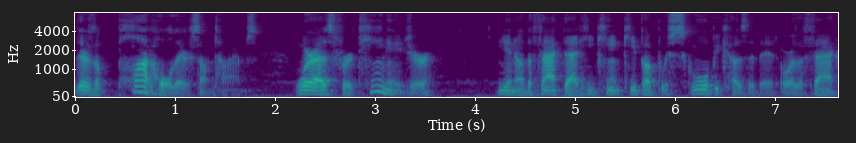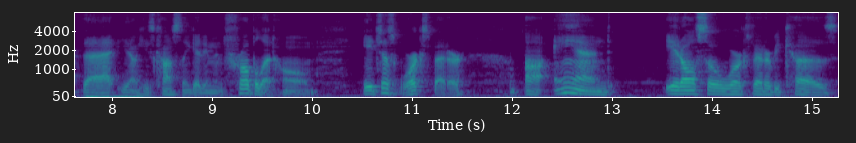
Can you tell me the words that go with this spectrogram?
there's a plot hole there sometimes. Whereas for a teenager, you know, the fact that he can't keep up with school because of it, or the fact that, you know, he's constantly getting in trouble at home, it just works better. Uh, and it also works better because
